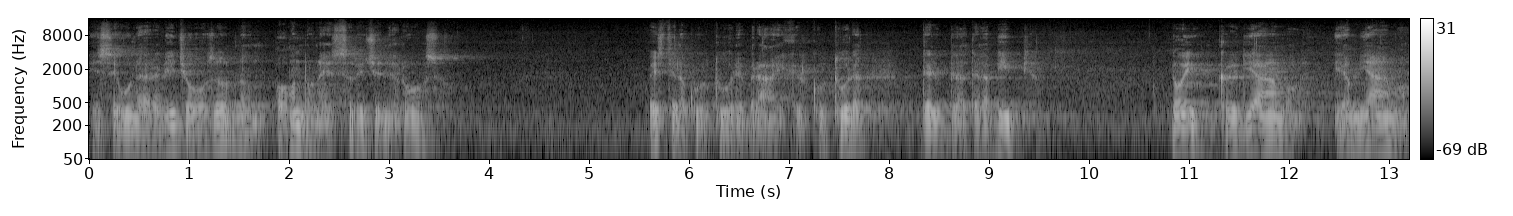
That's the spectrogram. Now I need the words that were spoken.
E se uno è religioso non può non essere generoso. Questa è la cultura ebraica, la cultura del, della Bibbia. Noi crediamo e amiamo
